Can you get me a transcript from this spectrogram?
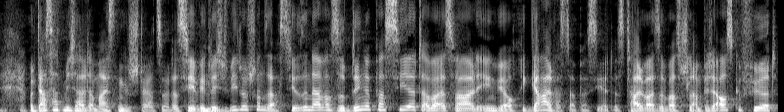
und das hat mich halt am meisten gestört. So, dass hier wirklich, wie du schon sagst, hier sind einfach so Dinge passiert, aber es war halt irgendwie auch egal, was da passiert ist. Teilweise war es schlampig ausgeführt,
